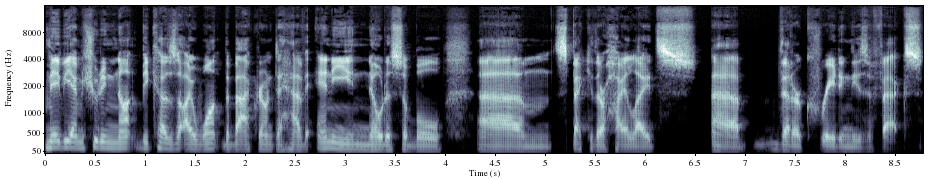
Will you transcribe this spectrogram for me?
maybe I'm shooting not because I want the background to have any noticeable um, specular highlights uh, that are creating these effects.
